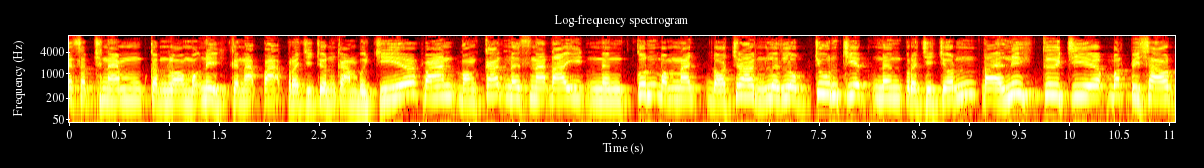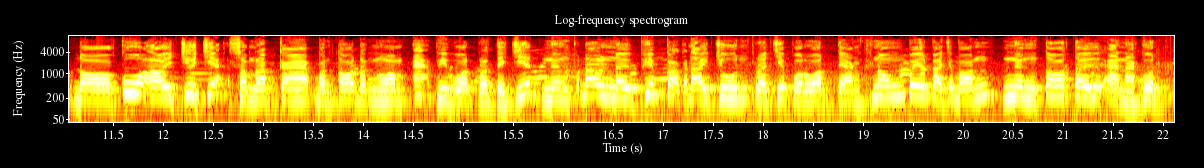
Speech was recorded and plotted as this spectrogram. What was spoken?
40ឆ្នាំកន្លងមកនេះគណៈបកប្រជាជនកម្ពុជា បានបង្កើតនៅស្នាដៃនិងគុណបំណាច់ដ៏ច្រើនលើសលប់ជូនជាតិនិងប្រជាជន ដែលនេះគឺជាបទពិសោធន៍ដ៏គួរឲ្យជឿជាក់សម្រាប់ការបន្តដឹកនាំអភិវឌ្ឍប្រទេសជាតិនិងផ្ដល់នូវភាពកក់ក្ដៅជូនប្រជាពលរដ្ឋទាំងក្នុងពេលបច្ចុប្បន្ននិងតទៅអនាគត។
